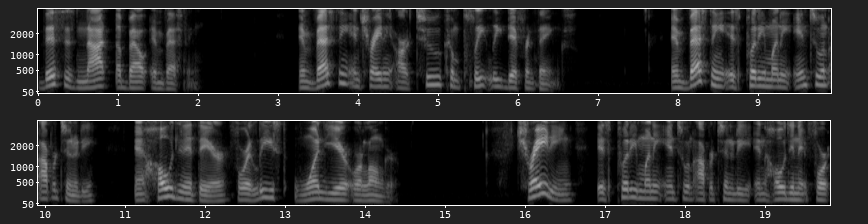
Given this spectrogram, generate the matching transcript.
This is not about investing. Investing and trading are two completely different things. Investing is putting money into an opportunity and holding it there for at least one year or longer. Trading is putting money into an opportunity and holding it for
